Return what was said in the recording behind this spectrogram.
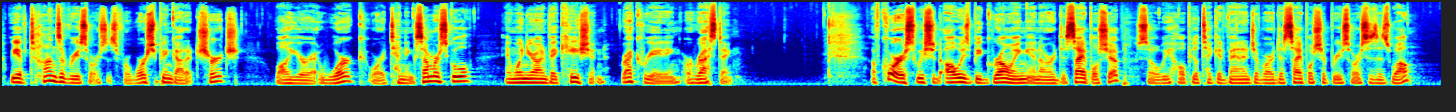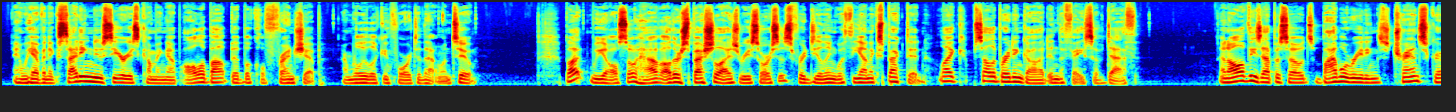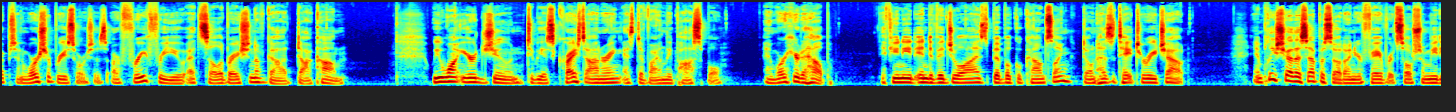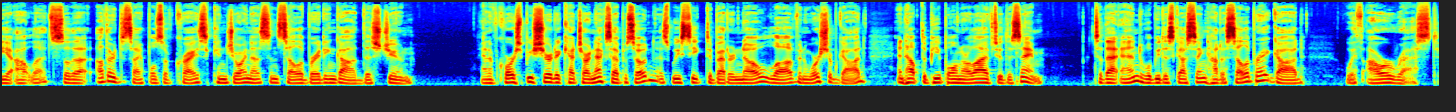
We have tons of resources for worshiping God at church, while you're at work or attending summer school, and when you're on vacation, recreating, or resting. Of course, we should always be growing in our discipleship, so we hope you'll take advantage of our discipleship resources as well. And we have an exciting new series coming up all about biblical friendship. I'm really looking forward to that one too. But we also have other specialized resources for dealing with the unexpected, like celebrating God in the face of death. And all of these episodes, Bible readings, transcripts, and worship resources are free for you at celebrationofgod.com. We want your June to be as Christ honoring as divinely possible, and we're here to help. If you need individualized biblical counseling, don't hesitate to reach out. And please share this episode on your favorite social media outlets so that other disciples of Christ can join us in celebrating God this June. And of course, be sure to catch our next episode as we seek to better know, love, and worship God and help the people in our lives do the same. To that end, we'll be discussing how to celebrate God with our rest.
